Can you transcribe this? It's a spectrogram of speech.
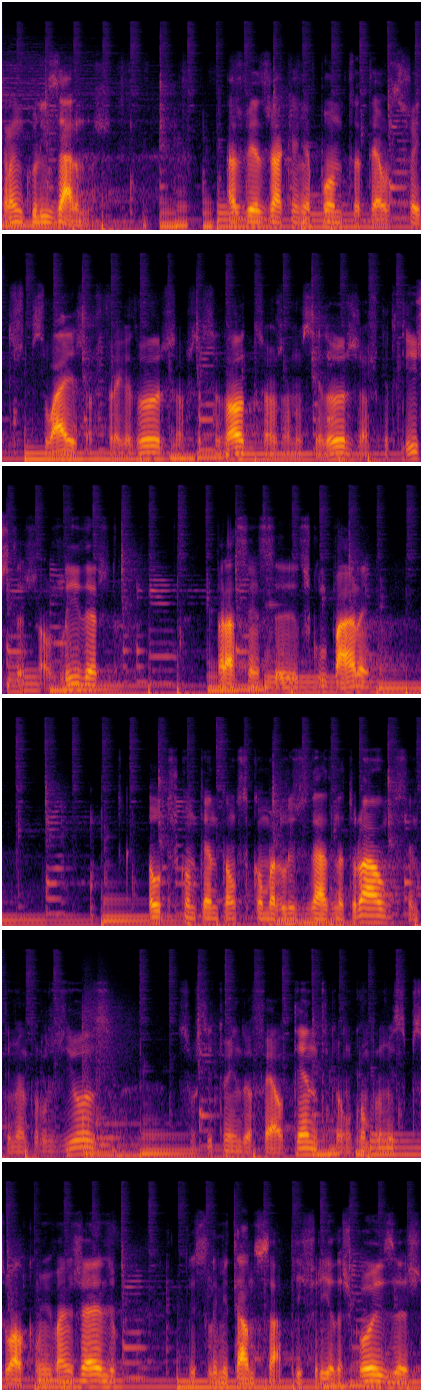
tranquilizarmos. Às vezes há quem aponte até os efeitos pessoais aos pregadores, aos sacerdotes, aos anunciadores, aos catequistas, aos líderes, para assim se desculparem. Outros contentam-se com uma religiosidade natural, um sentimento religioso, substituindo a fé autêntica, um compromisso pessoal com o Evangelho, isso limitando-se à periferia das coisas,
